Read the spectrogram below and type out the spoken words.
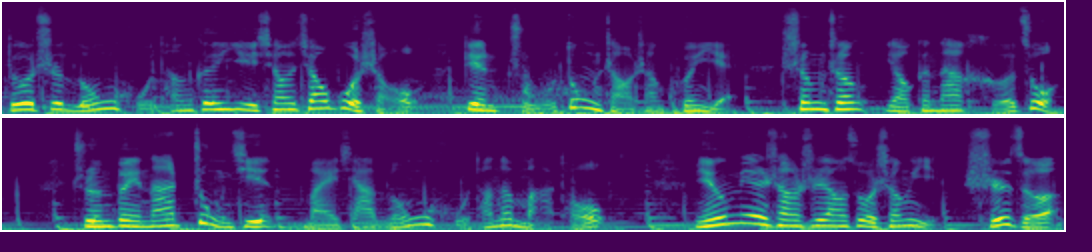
得知龙虎堂跟叶宵交过手，便主动找上坤野，声称要跟他合作，准备拿重金买下龙虎堂的码头。明面上是要做生意，实则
